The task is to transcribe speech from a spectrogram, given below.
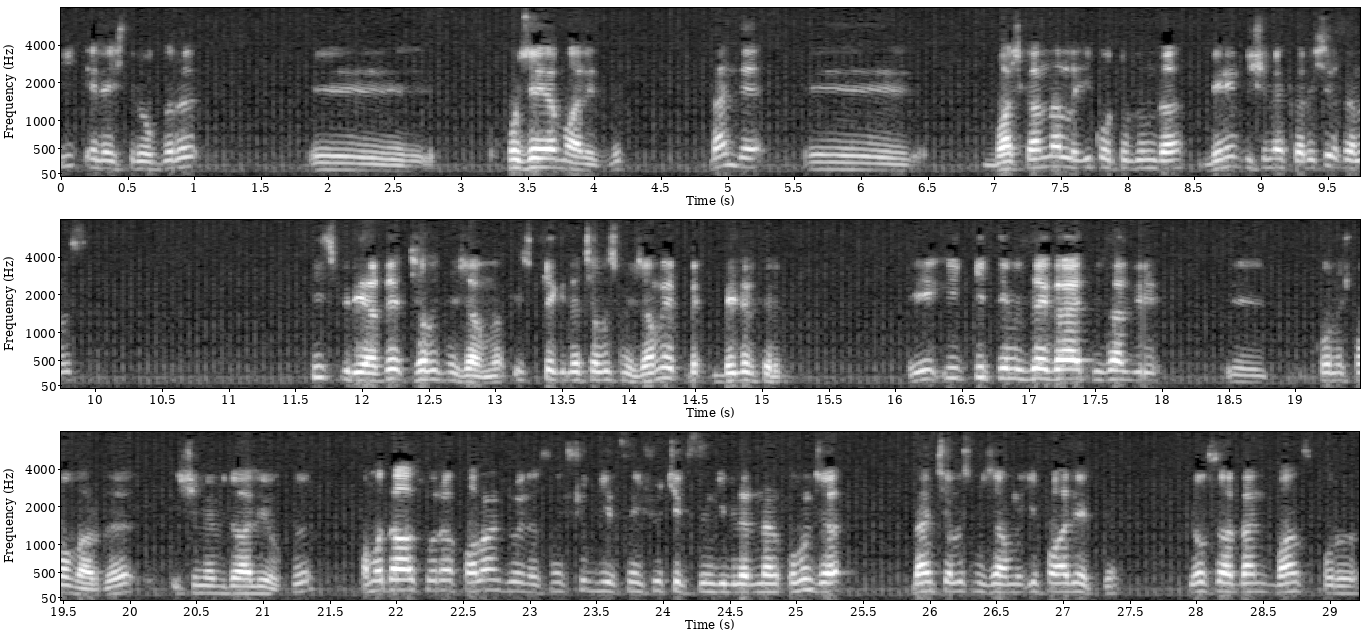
ilk eleştiri okları e, hocaya mal edilir. Ben de e, başkanlarla ilk oturduğumda benim işime karışırsanız hiçbir yerde çalışmayacağımı, hiçbir şekilde çalışmayacağımı hep be- belirtirim. İ- İlk gittiğimizde gayet güzel bir e, konuşma vardı. İşime müdahale yoktu. Ama daha sonra falanca oynasın, şu girsin, şu çıksın gibilerinden olunca ben çalışmayacağımı ifade ettim. Yoksa ben Van Spor'u,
